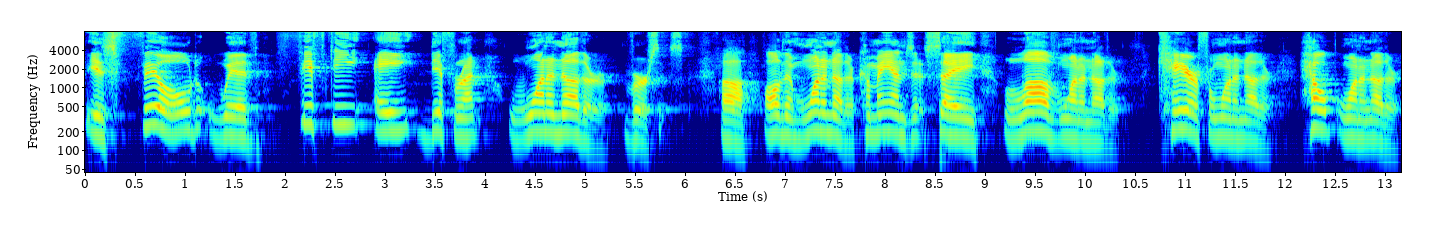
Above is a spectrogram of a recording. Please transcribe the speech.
is filled with 58 different one another verses. Uh, all of them one another, commands that say, love one another, care for one another, help one another,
